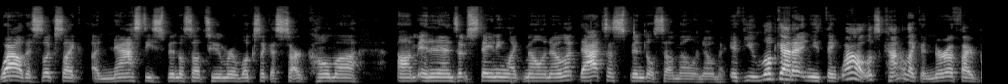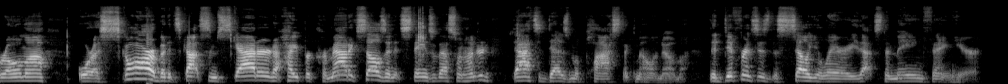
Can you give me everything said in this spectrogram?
wow this looks like a nasty spindle cell tumor looks like a sarcoma um, and it ends up staining like melanoma, that's a spindle cell melanoma. If you look at it and you think, wow, it looks kind of like a neurofibroma or a scar, but it's got some scattered hyperchromatic cells and it stains with S100, that's desmoplastic melanoma. The difference is the cellularity. That's the main thing here.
